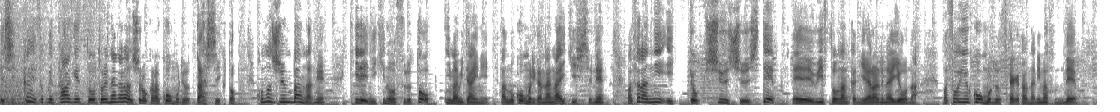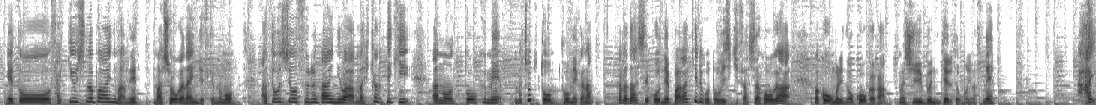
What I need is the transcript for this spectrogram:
で、しっかりそこでターゲットを取りながら後ろからコウモリを出していくと。この順番がね、綺麗に機能すると、今みたいにあのコウモリが長生きしてね、まあ、さらに一曲収集して、えー、ウィストなんかにやられないような、まあ、そういうコウモリの使い方になりますんで、えっ、ー、と、先打ちの場合にはね、まあ、しょうがないんですけども、後打ちをする場合には、まあ、比較的、あの、遠く目、まあ、ちょっと透明かなから出して、こうね、ばらけることを意識させた方が、まあ、コウモリの効果が、まあ、十分に出ると思いますますね。はい。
